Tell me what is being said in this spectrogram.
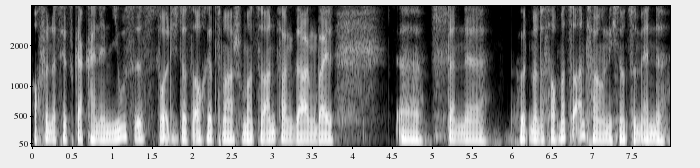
auch wenn das jetzt gar keine News ist, wollte ich das auch jetzt mal schon mal zu Anfang sagen, weil äh, dann äh, hört man das auch mal zu Anfang und nicht nur zum Ende.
